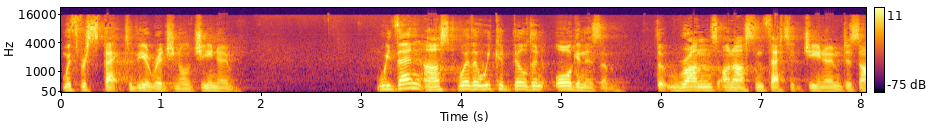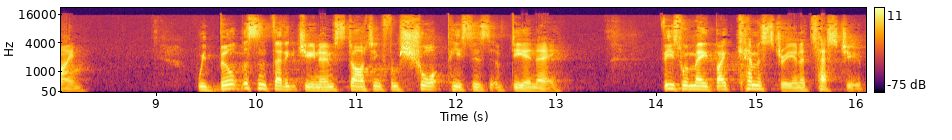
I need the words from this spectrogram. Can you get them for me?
with respect to the original genome. We then asked whether we could build an organism that runs on our synthetic genome design. We built the synthetic genome starting from short pieces of DNA. These were made by chemistry in a test tube,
